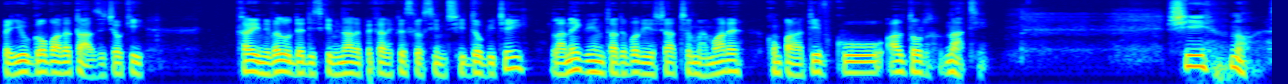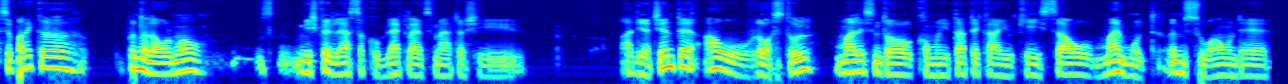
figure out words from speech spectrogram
pe YouGov arăta, zice, ok, care e nivelul de discriminare pe care crezi că o simți? Și de obicei, la negri, într-adevăr, este cel mai mare comparativ cu altor nații. Și, nu, se pare că, până la urmă, mișcările astea cu Black Lives Matter și adiacente au rostul, mai ales într-o comunitate ca UK sau mai mult în SUA, unde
